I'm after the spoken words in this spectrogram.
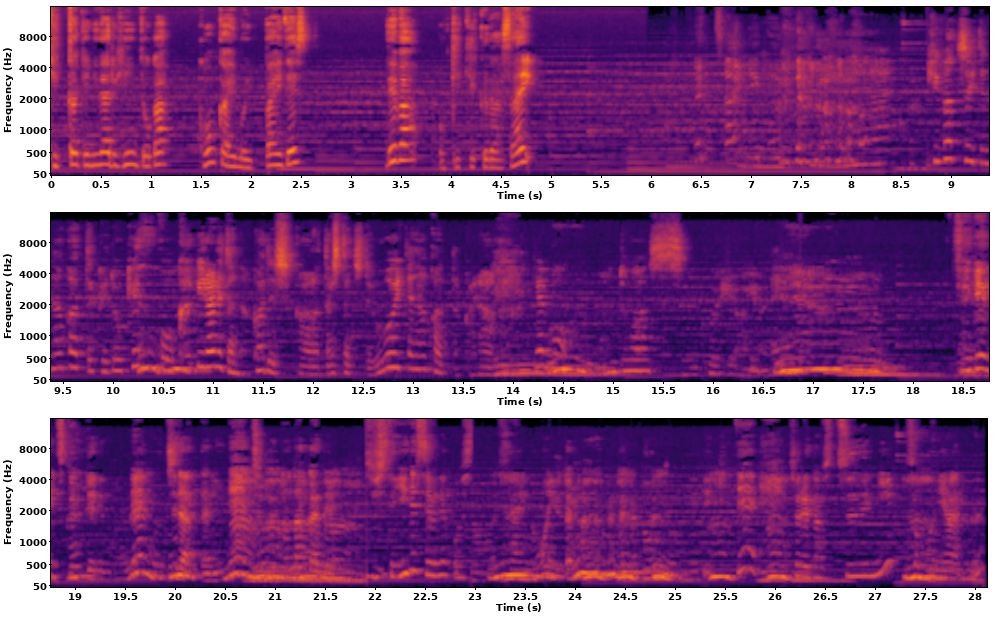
きっかけになるヒントが今回もいっぱいです。では、お聞きください。気がついてなかったけど結構限られた中でしか私たちって動いてなかったから、でも本当はすごい広いよね。制限作ってるのね、こっちだったりね、自分の中で。そしていいですよね、こうして才能豊かな方がどんどん出てきて、それが普通にそこにある。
